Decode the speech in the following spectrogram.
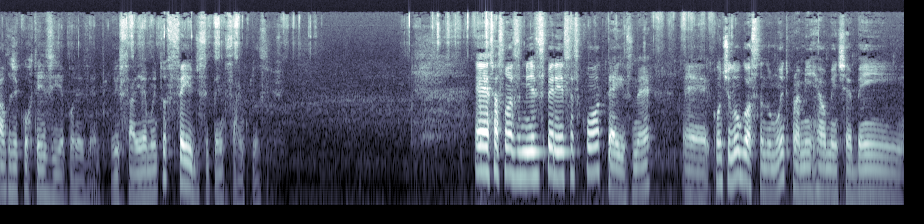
falta de cortesia, por exemplo. Isso aí é muito feio de se pensar, inclusive. Essas são as minhas experiências com hotéis, né? É, continuo gostando muito, para mim realmente é bem.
